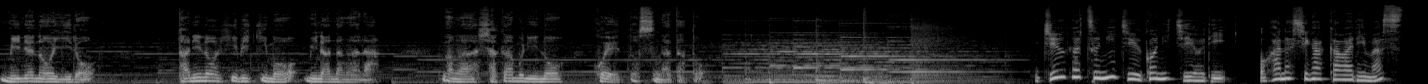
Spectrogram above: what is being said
峰の色谷の響きも皆ながら我が釈迦牟尼の声と姿と。10月25日よりお話が変わります。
